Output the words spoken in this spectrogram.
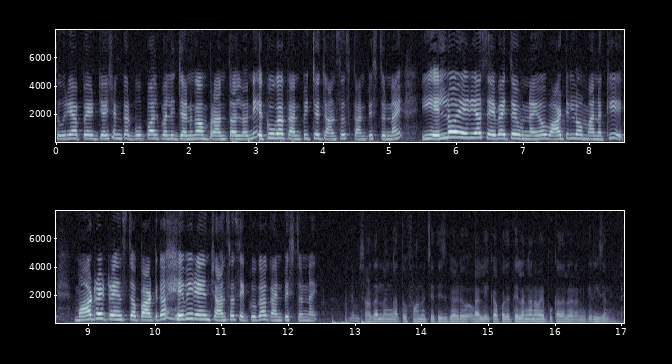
సూర్యాపేట్ జయశంకర్ భూపాల్పల్లి జనగాం ప్రాంతాల్లోని ఎక్కువగా కనిపించే ఛాన్సెస్ కనిపిస్తున్నాయి. ఈ ఎల్లో ఏరియాస్ ఏవైతే ఉన్నాయో వాటిల్లో మనకి మోడరేట్ రెయిన్స్తో పాటుగా హెవీ రెయిన్ ఛాన్సెస్ ఎక్కువగా కనిపిస్తున్నాయి. అంటే సాధారణంగా తుఫాను ఛత్తీస్గఢ్ వెళ్ళాలి కాకపోతే తెలంగాణ వైపు కదలడానికి రీజన్ ఏంటి?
